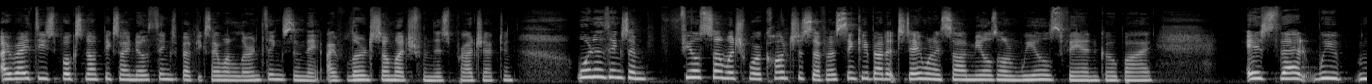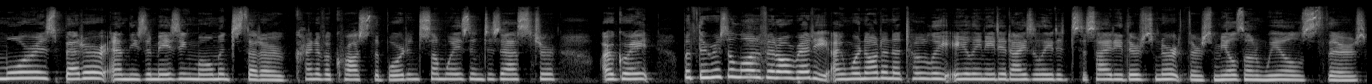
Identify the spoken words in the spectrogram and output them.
I write these books not because I know things, but because I want to learn things. And they, I've learned so much from this project. And one of the things I feel so much more conscious of, I was thinking about it today when I saw a Meals on Wheels van go by is that we more is better and these amazing moments that are kind of across the board in some ways in disaster are great. But there is a lot of it already and we're not in a totally alienated isolated society. There's NERT there's meals on wheels there's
